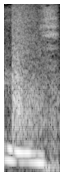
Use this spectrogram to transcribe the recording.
Smooth.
